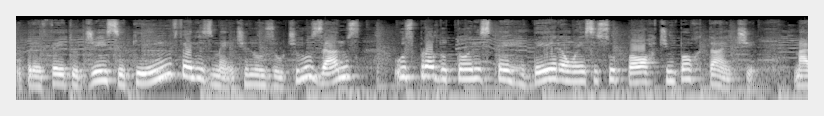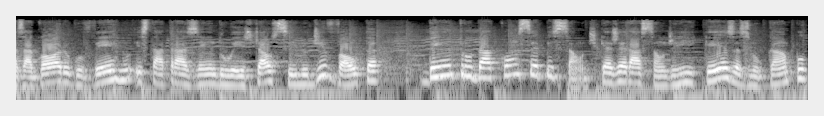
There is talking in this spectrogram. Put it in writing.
O prefeito disse que, infelizmente, nos últimos anos, os produtores perderam esse suporte importante, mas agora o governo está trazendo este auxílio de volta dentro da concepção de que a geração de riquezas no campo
